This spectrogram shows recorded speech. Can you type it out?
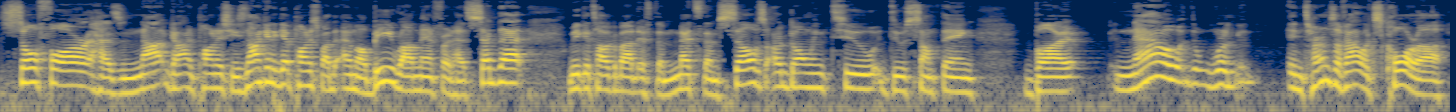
so far has not gotten punished. He's not going to get punished by the MLB. Rob Manfred has said that. We could talk about if the Mets themselves are going to do something, but now we're in terms of Alex Cora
